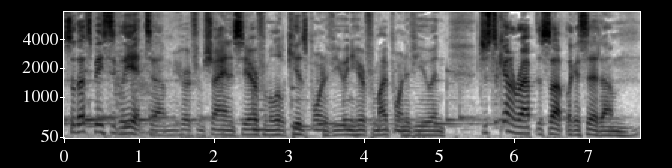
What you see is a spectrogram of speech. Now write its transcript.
So that's basically it. Um, you heard from Cheyenne and Sierra from a little kid's point of view, and you hear from my point of view. And just to kind of wrap this up, like I said, um,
